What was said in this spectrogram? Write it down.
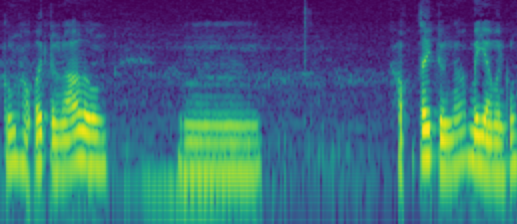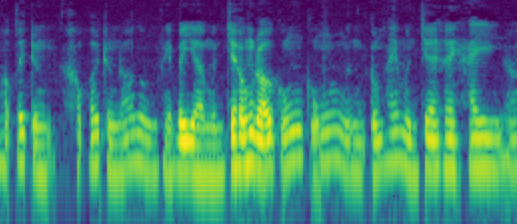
cũng học ở trường đó luôn. Uhm, học tới trường đó. Bây giờ mình cũng học tới trường học ở trường đó luôn. Thì bây giờ mình chơi bóng rổ cũng cũng mình cũng thấy mình chơi hơi hay nó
